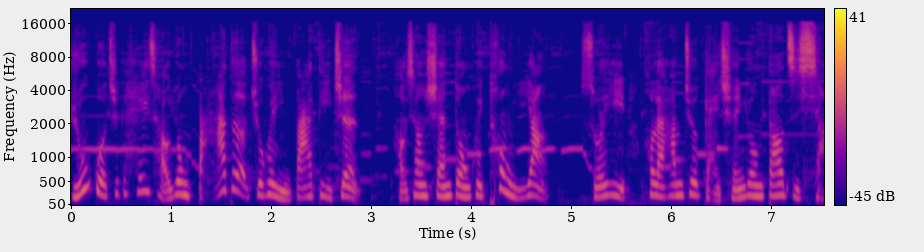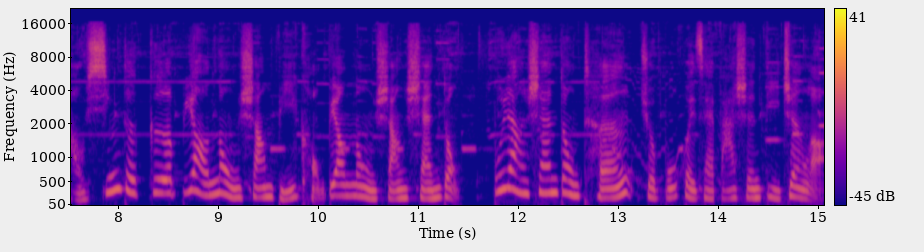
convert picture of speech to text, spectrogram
如果这个黑草用拔的，就会引发地震。好像山洞会痛一样，所以后来他们就改成用刀子小心的割，不要弄伤鼻孔，不要弄伤山洞，不让山洞疼，就不会再发生地震了。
